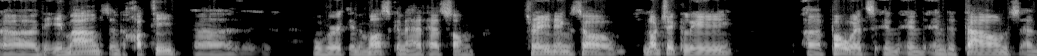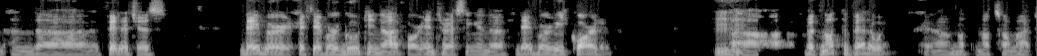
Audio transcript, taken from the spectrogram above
uh, the imams and the khatib uh, who worked in the mosque and had had some training. So logically, uh, poets in, in, in the towns and, and uh, villages, they were, if they were good enough or interesting enough, they were recorded. Mm-hmm. Uh, but not the Bedouin, you know, not, not so much.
